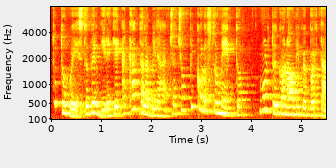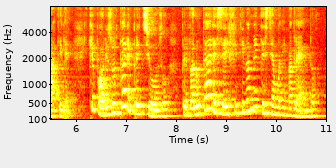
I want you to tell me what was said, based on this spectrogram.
Tutto questo per dire che accanto alla bilancia c'è un piccolo strumento molto economico e portatile che può risultare prezioso per valutare se effettivamente stiamo dimagrendo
